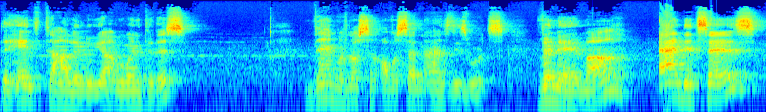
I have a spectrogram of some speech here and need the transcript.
the hint to Hallelujah. We went into this. Then Rav Nosson all of a sudden adds these words, V'ne'emar, and it says,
